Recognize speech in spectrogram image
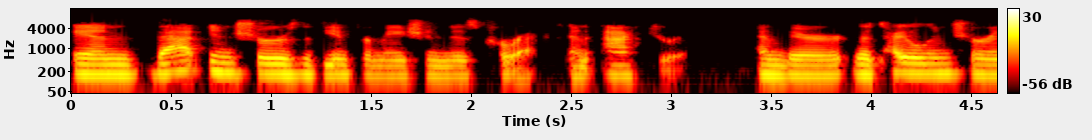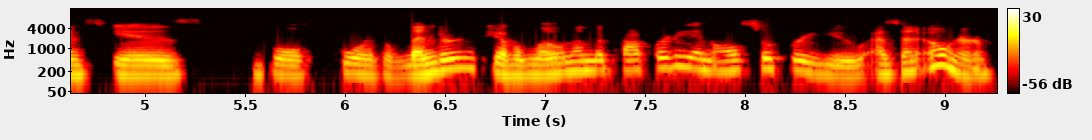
and that ensures that the information is correct and accurate. And there, the title insurance is both for the lender, if you have a loan on the property, and also for you as an owner.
